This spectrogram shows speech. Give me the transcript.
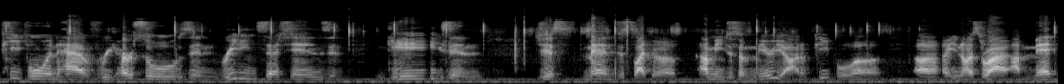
people and have rehearsals and reading sessions and gigs and just man, just like a I mean, just a myriad of people. Uh, uh, you know, that's why I, I met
